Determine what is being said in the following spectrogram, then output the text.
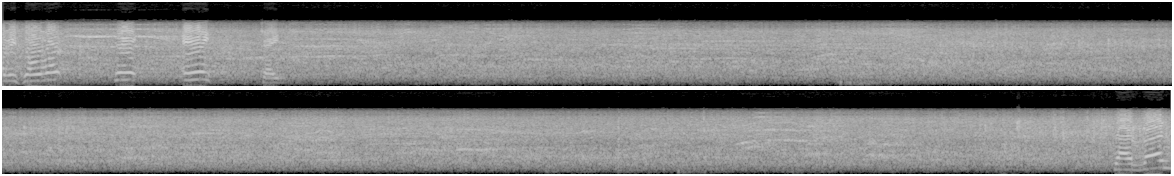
Service over, six, eight, change. seven,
